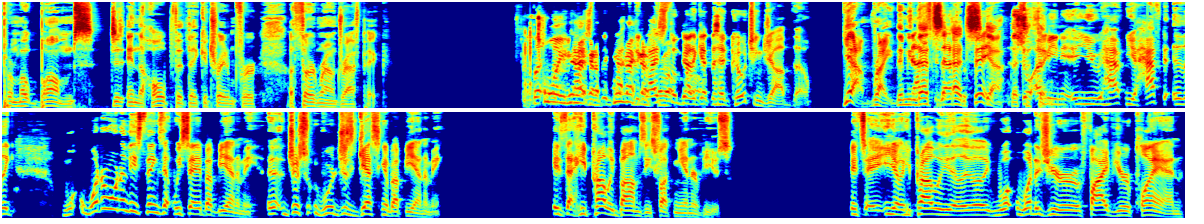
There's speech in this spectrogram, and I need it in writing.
promote bums just in the hope that they could trade them for a third round draft pick. But, Well, the you're not guys, gonna- the, you're guy- the guy's still got to get the head coaching job, though. Yeah, right. I mean, that's that's, the thing. yeah, that's so the thing. I mean, you have you have to like. Wh- What are one of these things that we say about Bieniemy? Uh, just we're just guessing about Bieniemy. Is that he probably bombs these fucking interviews? It's uh, you know he probably uh, like what what is your five year plan,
